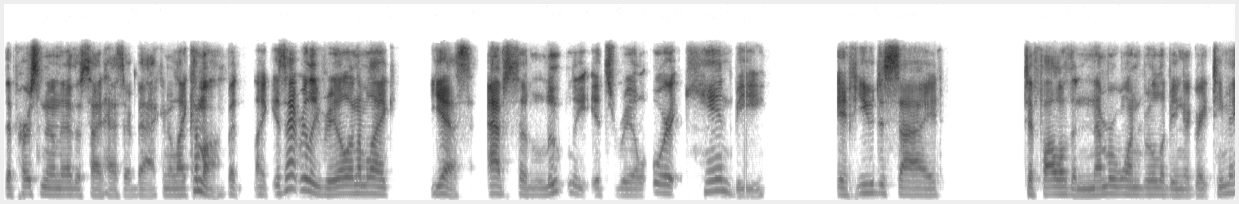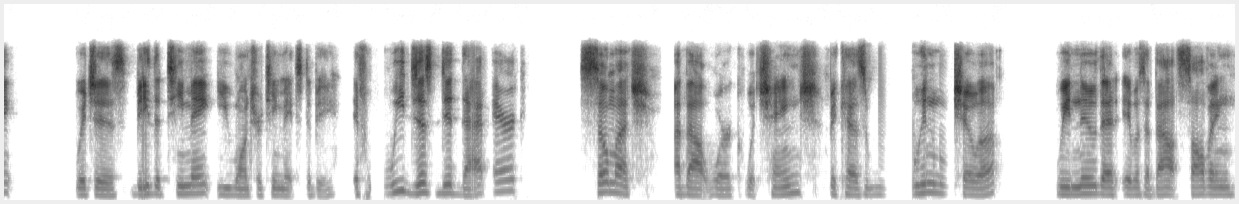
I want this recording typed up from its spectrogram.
the person on the other side has their back. And they're like come on but like is that really real? And i'm like yes absolutely it's real. Or it can be if you decide to follow the number one rule of being a great teammate which is be the teammate you want your teammates to be if we just did that eric so much about work would change because when we show up, we knew that it was about solving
